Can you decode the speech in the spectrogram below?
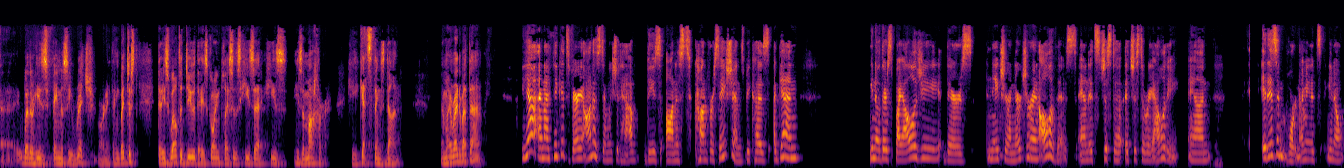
uh, whether he's famously rich or anything, but just that he's well-to-do, that he's going places. He's a he's he's a macher. He gets things done. Am I right about that? Yeah, and I think it's very honest, and we should have these honest conversations because, again, you know there's biology there's nature and nurture and all of this and it's just a it's just a reality and mm. it is important i mean it's you know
